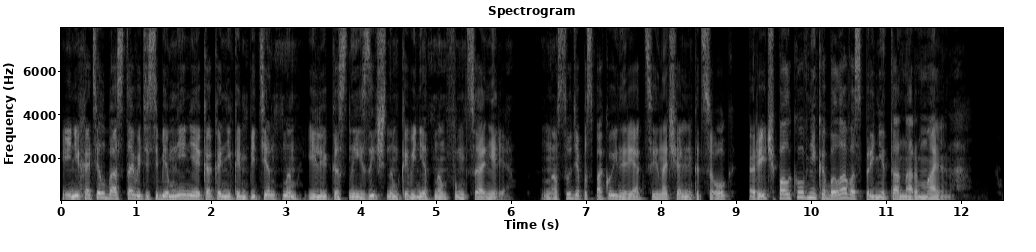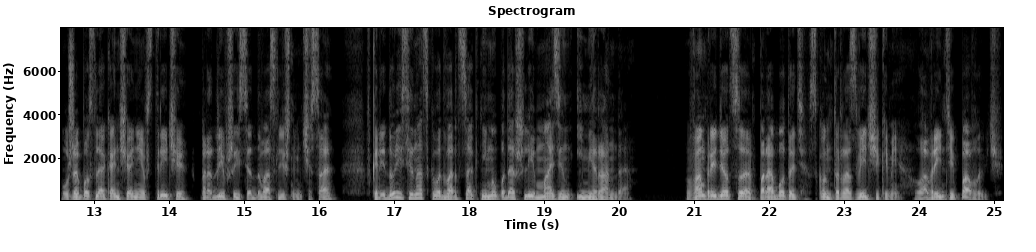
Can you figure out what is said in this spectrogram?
и не хотел бы оставить о себе мнение как о некомпетентном или косноязычном кабинетном функционере. Но, судя по спокойной реакции начальника ЦОК, речь полковника была воспринята нормально. Уже после окончания встречи, продлившейся два с лишним часа, в коридоре Сенатского дворца к нему подошли Мазин и Миранда. «Вам придется поработать с контрразведчиками, Лаврентий Павлович»,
